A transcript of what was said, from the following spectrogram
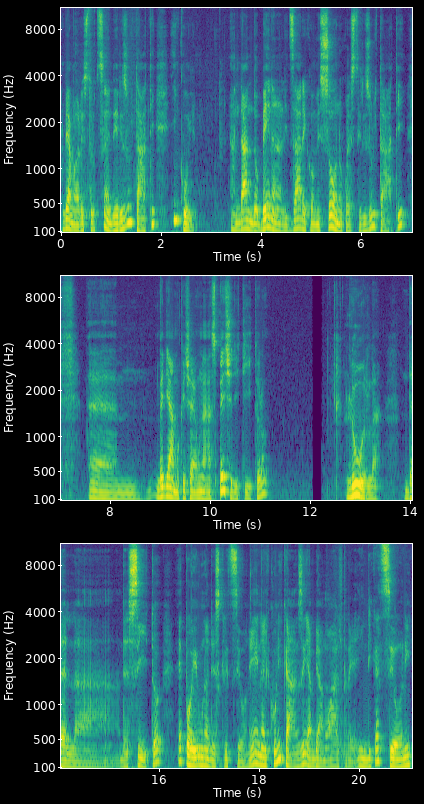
abbiamo la ristruzione dei risultati in cui andando bene a analizzare come sono questi risultati, ehm, vediamo che c'è una specie di titolo, l'URL del, del sito e poi una descrizione e in alcuni casi abbiamo altre indicazioni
